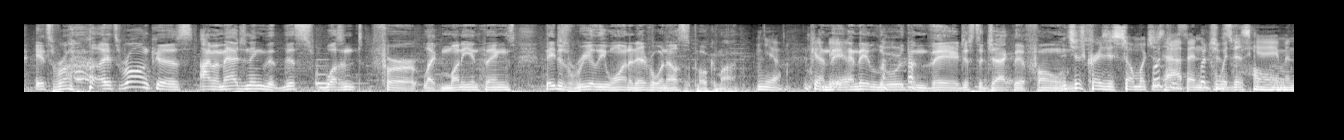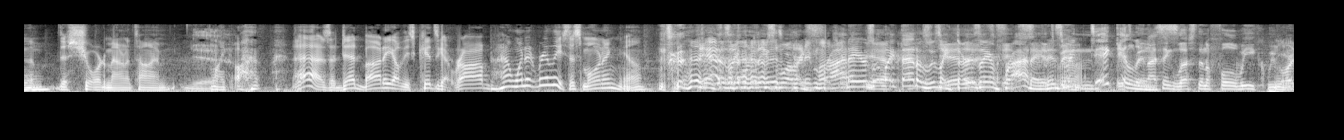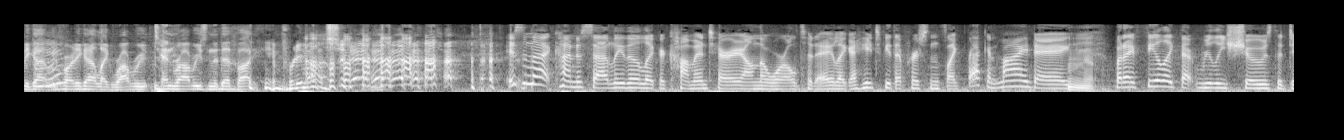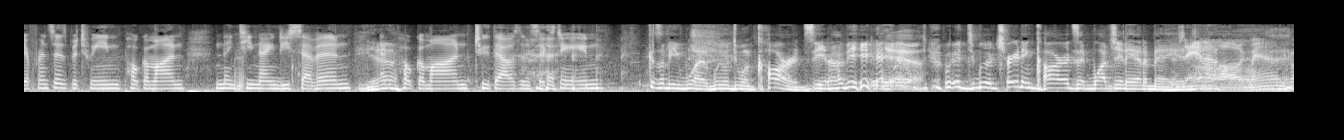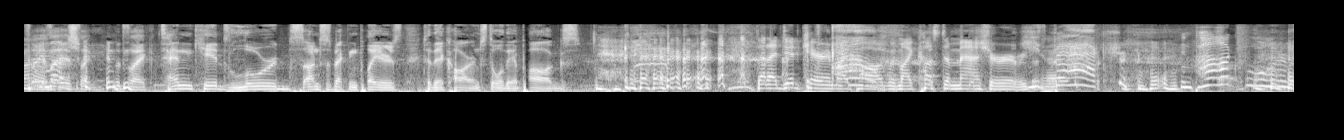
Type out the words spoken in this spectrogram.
it's wrong. It's wrong because I'm imagining that this wasn't for like money and things. They just really wanted everyone else's Pokemon, Yeah, could and be they it. and they lured them there just to jack their phones. It's just crazy. So much has Which is- happened is with this game in the, this short amount of time. Yeah. Like, oh, ah, there's a dead body. All these kids got robbed. How when it released this morning? Yeah. Yeah, it's like released what, like Friday or something like that. It was like Yeah, Thursday or Friday. It's, It's, it's been, ridiculous. It's been, I think, less than a full week. We've already got we've mm-hmm. already got like robbery, ten robberies in the dead body. pretty much. Isn't that kind of sadly though like a commentary on the world today? Like I hate to be that person that's like back in my day, mm, but I feel like that really shows the differences between Pokemon 1997 Yeah. and Pokemon 2016. Because I mean, what we were doing cards, you know what I mean? Yeah. we, were, we were trading cards and watching anime. It's and, yeah. analog, man. Pretty It's, much. it's like it's like ten kids lured unsuspecting players to their car and stole their pogs. that I did carry my pog with my custom masher. Everything. He's back in Pog form.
